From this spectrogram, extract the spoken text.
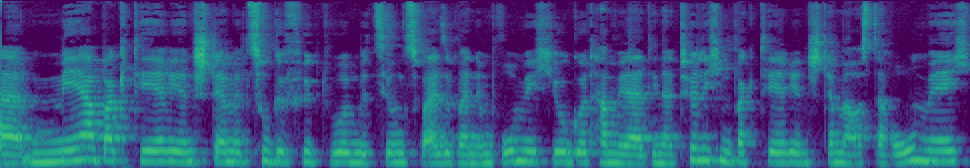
äh, mehr Bakterienstämme zugefügt wurden, beziehungsweise bei einem Rohmilchjoghurt haben wir ja die natürlichen Bakterienstämme aus der Rohmilch.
